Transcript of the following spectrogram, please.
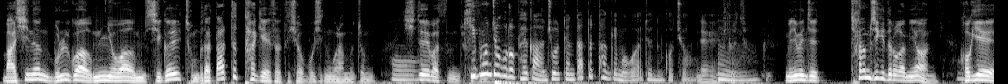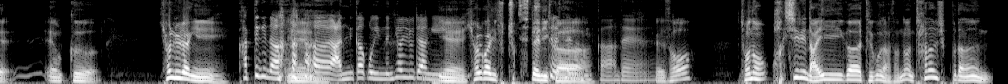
마시는 물과 음료와 음식을 전부 다 따뜻하게 해서 드셔보시는 걸 한번 좀 어. 시도해봤으면 좋겠어요. 기본적으로 배가 안 좋을 땐 따뜻하게 먹어야 되는 거죠. 네, 음. 그렇죠. 왜냐면 이제 찬 음식이 들어가면 거기에 그 혈류량이 가뜩이나 예. 안 가고 있는 혈류량이 예 혈관이 수축되니까. 네. 그래서 저는 확실히 나이가 들고 나서는 찬 음식보다는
